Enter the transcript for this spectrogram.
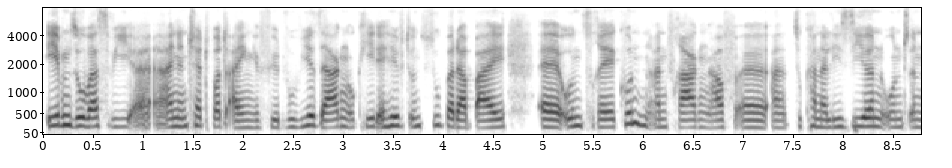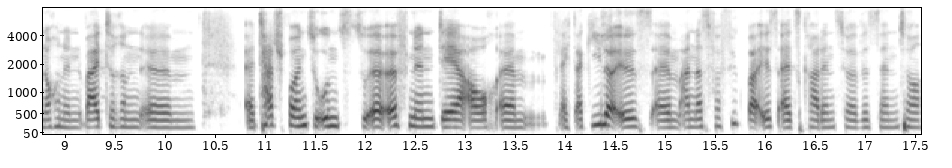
eben sowas wie äh, einen Chatbot eingeführt, wo wir sagen, okay, der hilft uns super dabei, äh, unsere Kundenanfragen auf, äh, zu kanalisieren und äh, noch einen weiteren ähm, äh, Touchpoint zu uns zu eröffnen, der auch ähm, vielleicht agiler ist, ähm, anders verfügbar ist als gerade ein Service Center.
